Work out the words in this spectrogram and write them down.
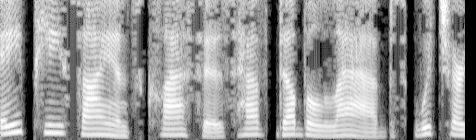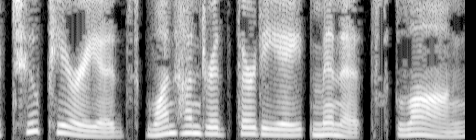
AP Science classes have double labs which are two periods 138 minutes long,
